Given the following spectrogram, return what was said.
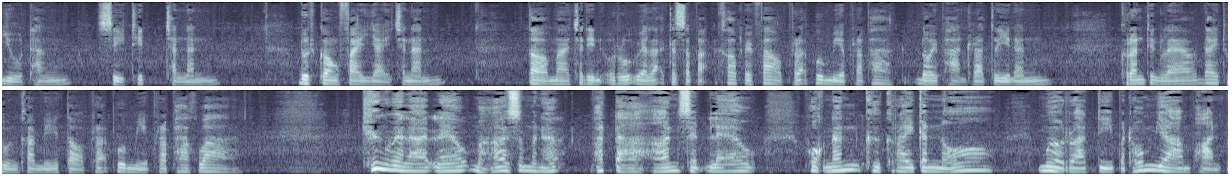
อยู่ทั้งสี่ทิศฉะนั้น ดุดกองไฟใหญ่ฉะนั้น ต่อมาชดินอุรุเวละกสปะเข้าไปเฝ้าพระผู้มีพระภาคโดยผ่านราตรีนั้น ครั้นถึงแล้วได้ทูลคำนี้ต่อพระผู้มีพระภาคว่า ถึงเวลาแล้วมหาสมณะพัตตาหารเสร็จแล้ว พวกนั้นคือใครกันหนอเมื่อราตรีปฐมยามผ่านไป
